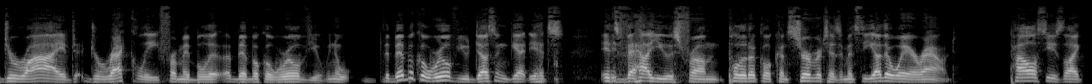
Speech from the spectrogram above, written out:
derived directly from a, a, biblical worldview. You know, the biblical worldview doesn't get its its values from political conservatism. It's the other way around. Policies like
